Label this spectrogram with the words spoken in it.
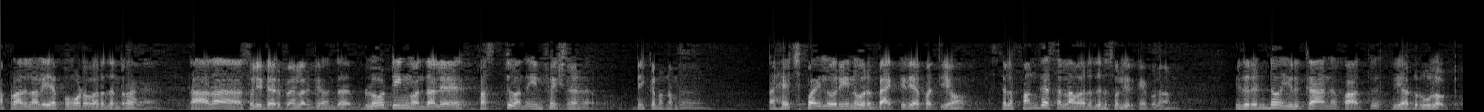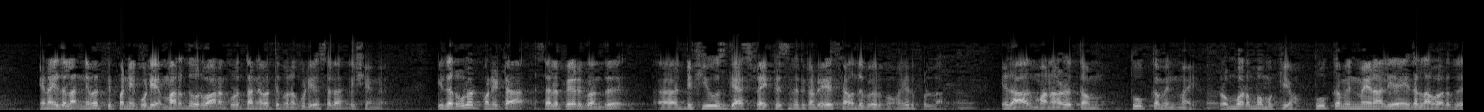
அப்புறம் அதனால ஏப்பம் கூட வருதுன்றாங்க. நான் அதான் சொல்லிட்டே இருப்பேன் எல்லார்ட்டையும் இந்த ப்ளோட்டிங் வந்தாலே ஃபர்ஸ்ட் வந்து இன்ஃபெக்ஷன் நீக்கணும் நம்ம. நான் ஹெச் பைலோரின்னு ஒரு பாக்டீரியா பத்தியும் சில ஃபங்கஸ் எல்லாம் வருதுன்னு சொல்லியிருக்கேன் இப்போ நான். இது ரெண்டும் இருக்கான்னு பார்த்து we have to rule out ஏன்னா இதெல்லாம் நிவர்த்தி பண்ணக்கூடிய மருந்து ஒரு வாரம் கொடுத்தா நிவர்த்தி பண்ணக்கூடிய சில விஷயங்கள். இதை ரூல் அவுட் பண்ணிட்டா சில பேருக்கு வந்து டிஃப்யூஸ் கேஸ்ட்ரைட்டிஸ் இருக்கு. அப்படியே செவந்து போயிருக்கும் வயிறு ஃபுல்லா ஏதாவது மன அழுத்தம் தூக்கமின்மை. ரொம்ப ரொம்ப முக்கியம். தூக்கமின்மைனாலேயே இதெல்லாம் வருது.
